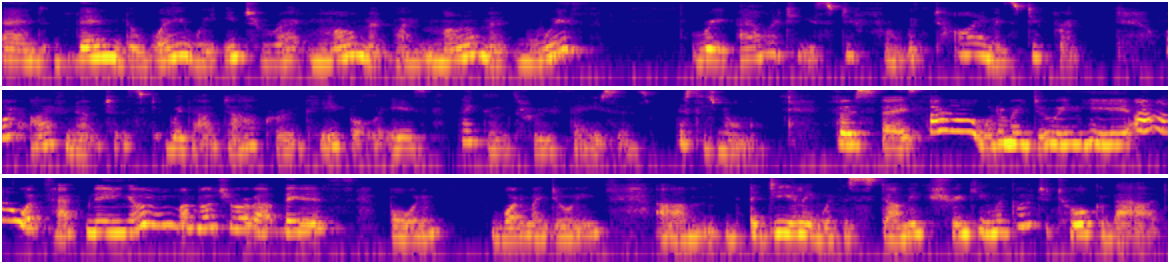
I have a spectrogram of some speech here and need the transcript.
And then the way we interact moment by moment with reality is different, with time is different. What I've noticed with our darkroom people is they go through phases. This is normal. First phase, oh, what am I doing here? Oh, what's happening? Oh, I'm not sure about this. Boredom. What am I doing? Um, dealing with the stomach shrinking. We're going to talk about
